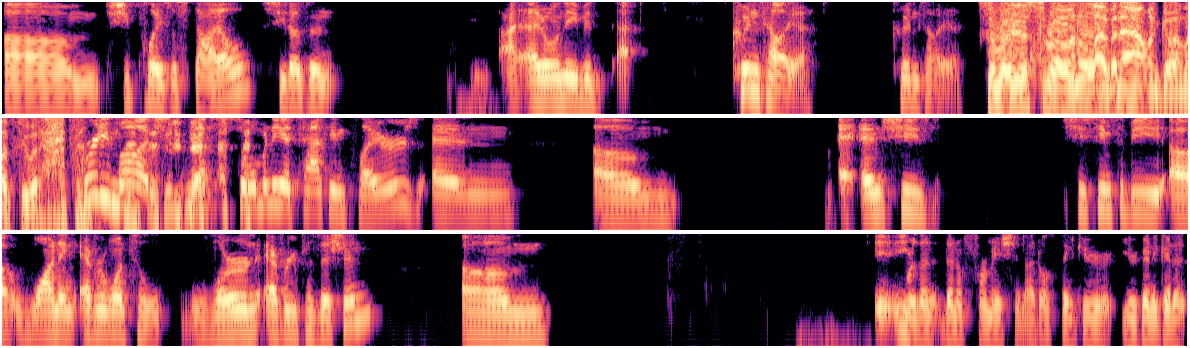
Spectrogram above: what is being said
Um, she plays a style. She doesn't. I, I don't even. I couldn't tell you. Couldn't tell you. so we're just throwing eleven out and going, let's see what happens. Pretty much, we have so many attacking players, and um, and she's she seems to be uh, wanting everyone to learn every position. Um, more than, than a formation, I don't think you're you're going to get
